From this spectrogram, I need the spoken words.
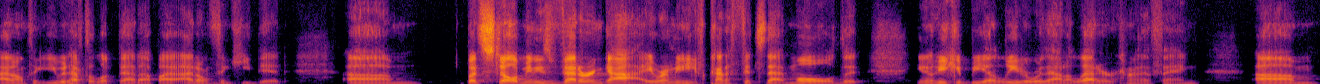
I don't think you would have to look that up. I, I don't think he did. Um, but still, I mean, he's a veteran guy. I mean, he kind of fits that mold that, you know, he could be a leader without a letter kind of thing. Um,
